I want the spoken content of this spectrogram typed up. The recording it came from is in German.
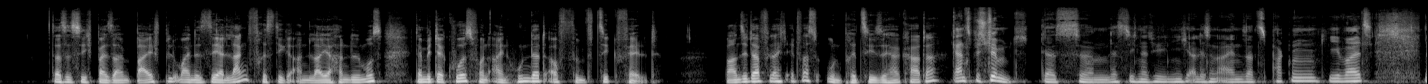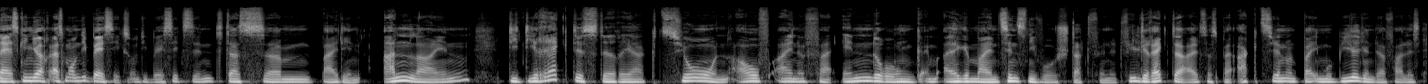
dass es sich bei seinem Beispiel um eine sehr langfristige Anleihe handeln muss, damit der Kurs von 100 auf 50 fällt. Waren Sie da vielleicht etwas unpräzise, Herr Carter? Ganz bestimmt. Das ähm, lässt sich natürlich nicht alles in einen Satz packen jeweils. Naja, es ging ja auch erstmal um die Basics. Und die Basics sind, dass ähm, bei den Anleihen die direkteste Reaktion auf eine Veränderung im allgemeinen Zinsniveau stattfindet. Viel direkter, als das bei Aktien und bei Immobilien der Fall ist.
